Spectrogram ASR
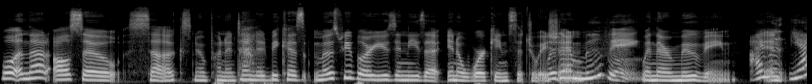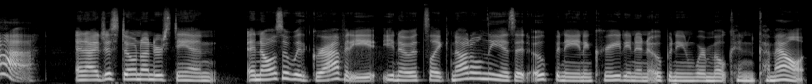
Well, and that also sucks, no pun intended, because most people are using these in a working situation they're moving. when they're moving. I and, was, yeah. And I just don't understand. And also with gravity, you know, it's like not only is it opening and creating an opening where milk can come out,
